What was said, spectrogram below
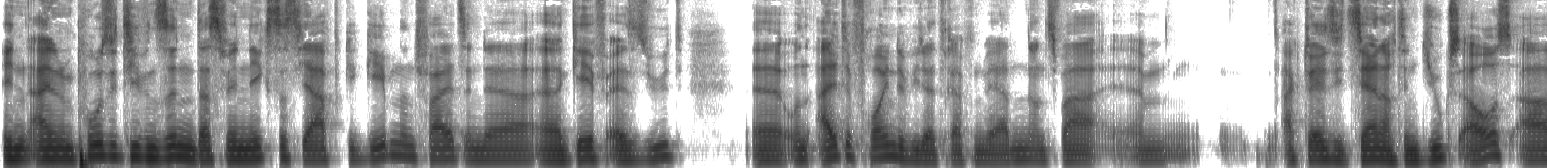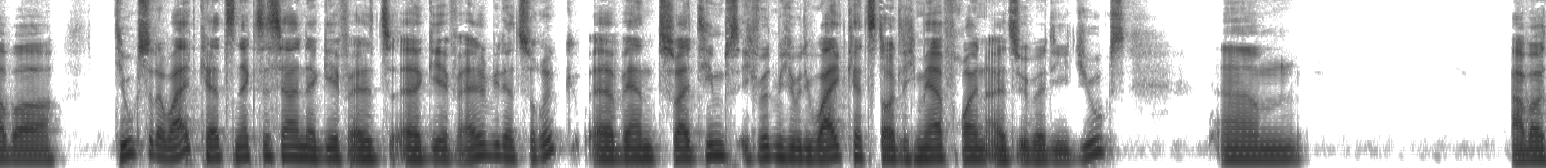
in einem positiven Sinn, dass wir nächstes Jahr gegebenenfalls in der äh, GFL Süd äh, und alte Freunde wieder treffen werden. Und zwar ähm, aktuell sieht es sehr nach den Dukes aus, aber Dukes oder Wildcats nächstes Jahr in der GFL, äh, GFL wieder zurück. Äh, wären zwei Teams, ich würde mich über die Wildcats deutlich mehr freuen als über die Dukes. Ähm, aber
